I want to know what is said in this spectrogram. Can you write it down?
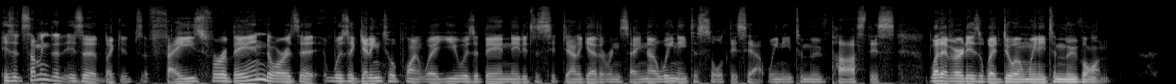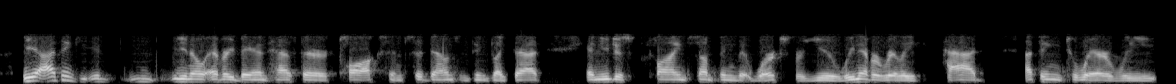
Is it something that is a like it's a phase for a band, or is it was it getting to a point where you as a band needed to sit down together and say, no, we need to sort this out. We need to move past this, whatever it is we're doing. We need to move on. Yeah, I think it, you know every band has their talks and sit downs and things like that, and you just find something that works for you. We never really had a thing to where we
